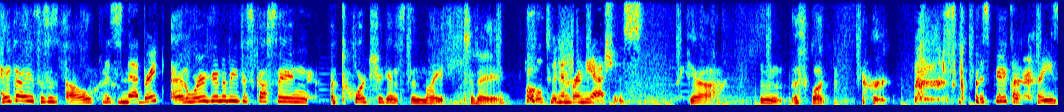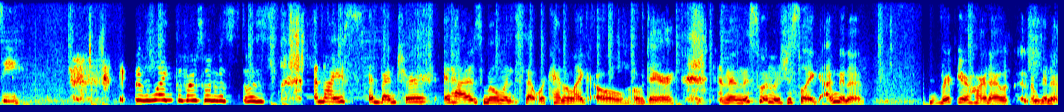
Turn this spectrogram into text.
Hey guys, this is Elle, This is Mad Break. and we're going to be discussing A Torch Against the Night today. Equal to an ember in the ashes. Yeah, mm, this book hurt. This book got crazy. It was like the first one was was a nice adventure. It had its moments that were kind of like, oh, oh dear, and then this one was just like, I'm gonna rip your heart out, and I'm gonna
